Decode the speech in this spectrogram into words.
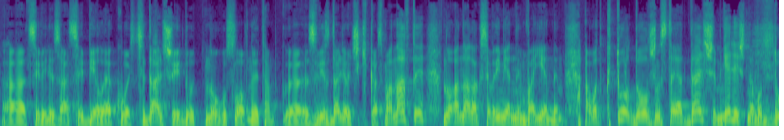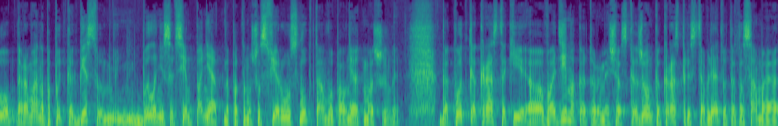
э, цивилизации белая кость. Дальше идут, ну, условные там э, звездолетчики, космонавты, ну, аналог современным военным. А вот кто должен стоять дальше, мне лично вот до романа «Попытка к бедствию» было не совсем понятно, потому что сферу услуг там выполняют машины. Так вот, как раз-таки э, Вадима, который котором я сейчас скажу, он как раз представляет вот это самое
